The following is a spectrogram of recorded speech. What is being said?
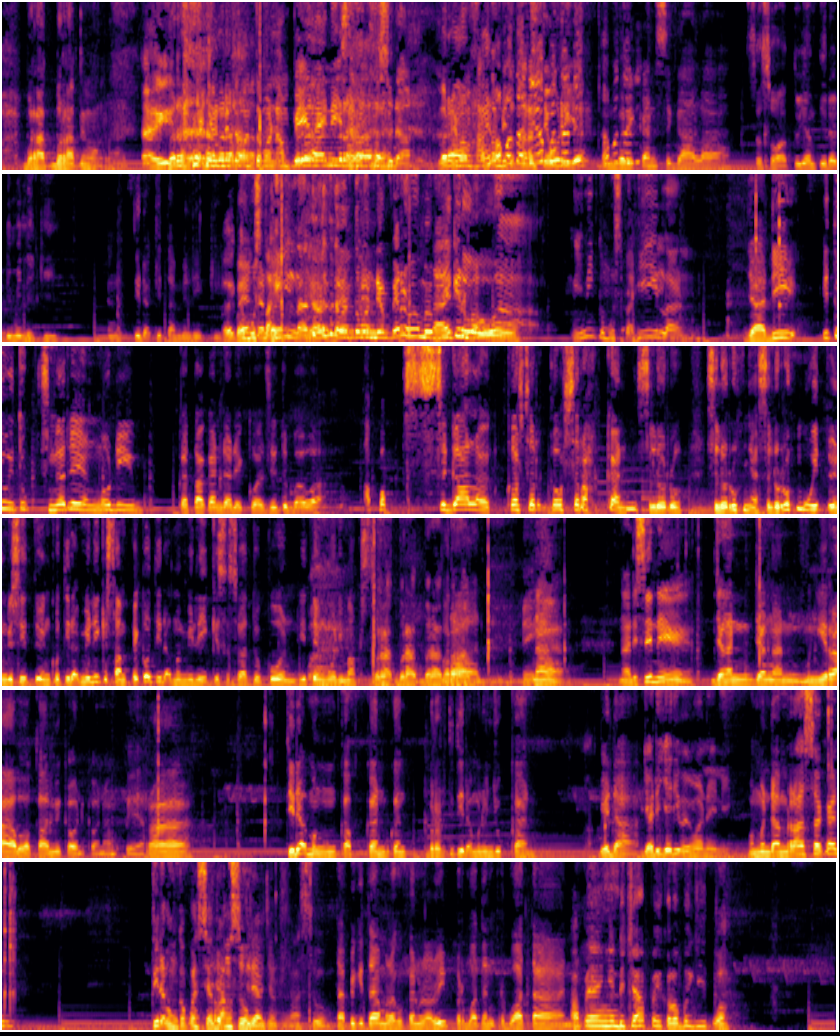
Ah, berat-berat memang. Eh, berat, teman-teman Ampera ini saya sudah memang hatam di teori ya. memberikan segala sesuatu yang tidak dimiliki yang tidak kita miliki. Eh, kemustahilan. Berarti teman-teman memang Nah, berpikir itu. bahwa ini kemustahilan. Jadi itu itu sebenarnya yang mau dikatakan dari quotes itu bahwa apa segala kau, ser- kau serahkan seluruh seluruhnya seluruhmu itu yang di situ yang kau tidak miliki sampai kau tidak memiliki sesuatu pun itu yang mau dimaksud berat, berat, berat, berat. Nah, nah di sini jangan jangan mengira bahwa kami kawan-kawan Ampera tidak mengungkapkan bukan berarti tidak menunjukkan. Beda. Jadi jadi bagaimana ini? Memendam rasa kan Tidak mengungkapkan secara langsung. tidak langsung, langsung, tapi kita melakukan melalui perbuatan-perbuatan. apa yang ingin dicapai kalau begitu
